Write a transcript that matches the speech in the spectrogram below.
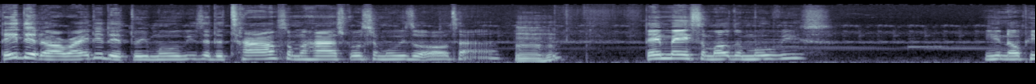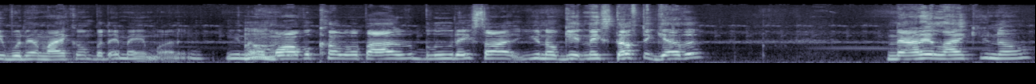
They did all right. They did three movies at the time, some of the highest grossing movies of all time. Mhm. They made some other movies. You know, people didn't like them, but they made money. You know, mm-hmm. Marvel come up out of the blue. They start, you know, getting their stuff together. Now they like, you know,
